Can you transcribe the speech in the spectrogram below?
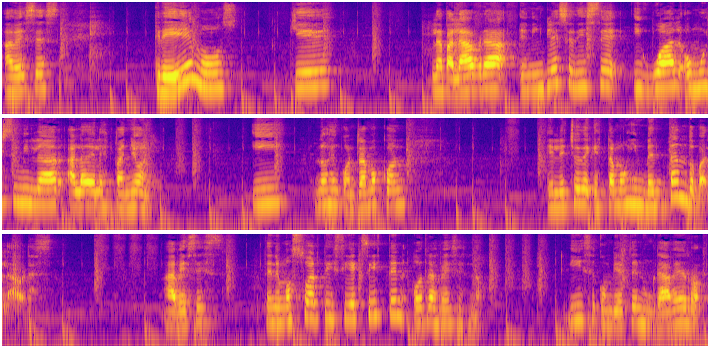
A veces creemos que la palabra en inglés se dice igual o muy similar a la del español y nos encontramos con el hecho de que estamos inventando palabras. A veces tenemos suerte y sí existen, otras veces no. Y se convierte en un grave error.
